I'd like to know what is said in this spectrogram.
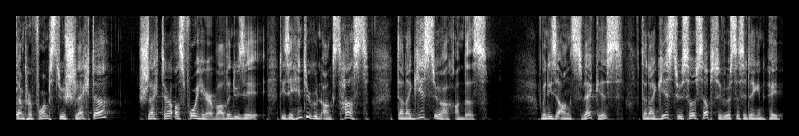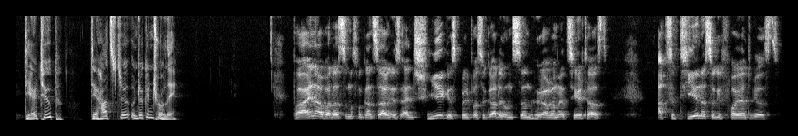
dann performst du schlechter, schlechter als vorher. Weil wenn du diese, diese Hintergrundangst hast, dann agierst du auch anders. Wenn diese Angst weg ist, dann agierst du so selbstbewusst, dass sie denken, hey, der Typ, der hat es unter Kontrolle. Brian, aber das muss man ganz sagen, ist ein schwieriges Bild, was du gerade unseren Hörern erzählt hast. Akzeptieren, dass du gefeuert wirst.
